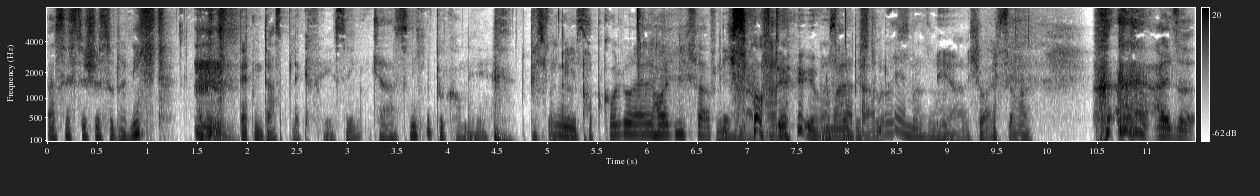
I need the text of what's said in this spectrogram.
rassistisch ist oder nicht. Wetten das Blackfacing? Ich habe es nicht mitbekommen. Nee. Du bist irgendwie das? popkulturell heute nicht so auf der Nicht so auf der Höhe. Was Normal bist da du ja immer so. Ja, ich weiß, aber. Also,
